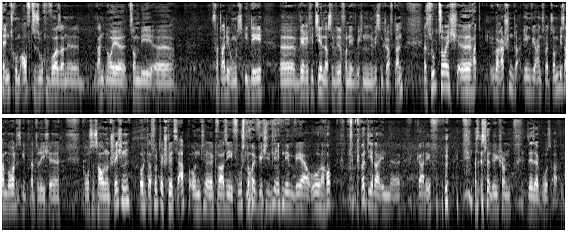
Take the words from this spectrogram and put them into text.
Zentrum aufzusuchen, wo er seine brandneue Zombie äh, äh, verifizieren lassen will von irgendwelchen Wissenschaftlern. Das Flugzeug äh, hat überraschend irgendwie ein, zwei Zombies an Bord. Es gibt natürlich äh, großes Hauen und Stechen. Und das Flugzeug stürzt ab und äh, quasi fußläufig neben dem WHO-Hauptquartier da in äh, Cardiff. das ist natürlich schon sehr, sehr großartig.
